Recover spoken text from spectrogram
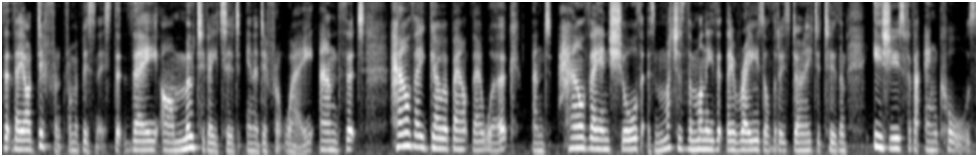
that they are different from a business, that they are motivated in a different way, and that how they go about their work and how they ensure that as much as the money that they raise or that is donated to them is used for that end cause.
